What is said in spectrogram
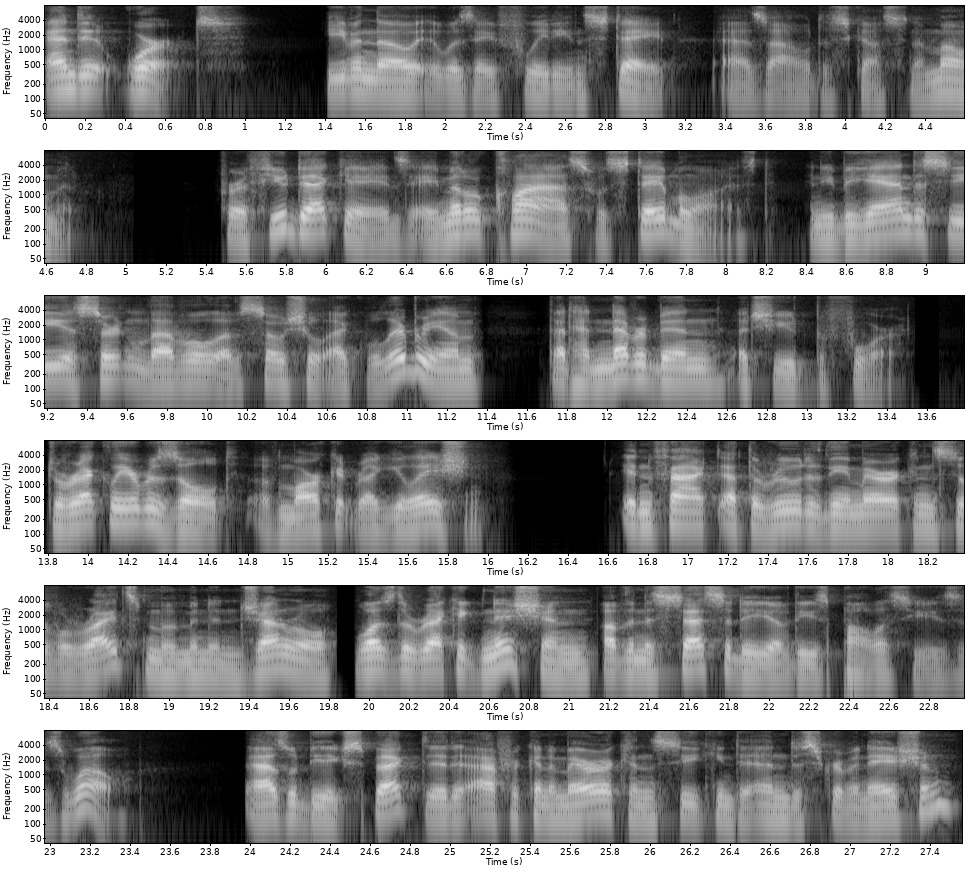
And it worked, even though it was a fleeting state as I'll discuss in a moment. For a few decades, a middle class was stabilized, and he began to see a certain level of social equilibrium that had never been achieved before, directly a result of market regulation. In fact, at the root of the American civil rights movement in general was the recognition of the necessity of these policies as well. As would be expected, African Americans seeking to end discrimination,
